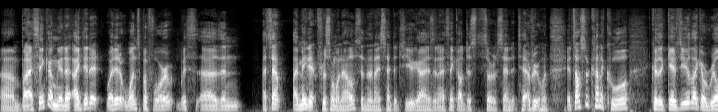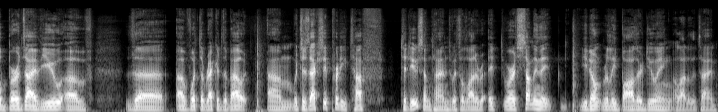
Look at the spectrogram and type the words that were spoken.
Um, but I think I'm gonna. I did it. I did it once before with. Uh, then I sent. I made it for someone else, and then I sent it to you guys. And I think I'll just sort of send it to everyone. It's also kind of cool because it gives you like a real bird's eye view of the of what the record's about, um, which is actually pretty tough to do sometimes with a lot of it, or it's something that you don't really bother doing a lot of the time.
